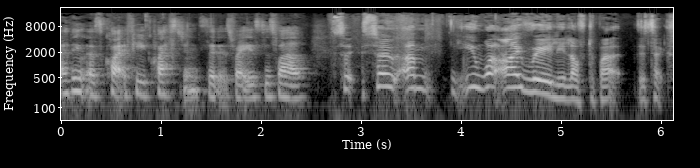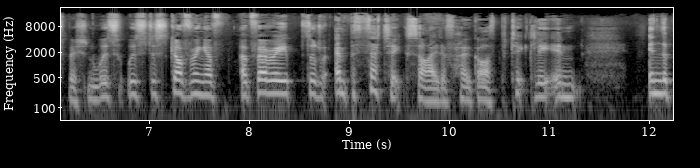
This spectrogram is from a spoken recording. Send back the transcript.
I think there's quite a few questions that it's raised as well. So, so um, you know, what I really loved about this exhibition was was discovering a, a very sort of empathetic side of Hogarth, particularly in in the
